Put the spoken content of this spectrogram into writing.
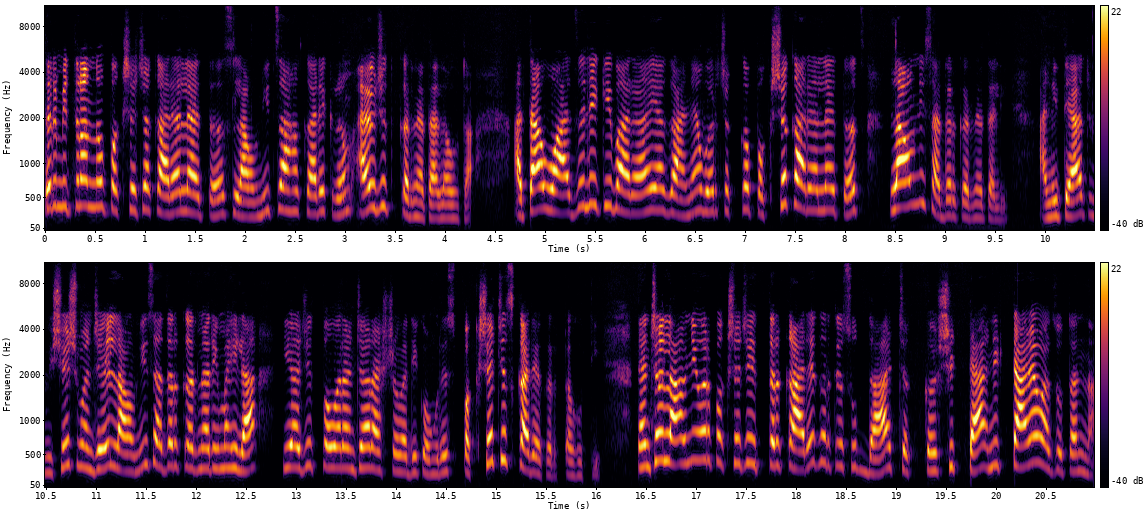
तर मित्रांनो पक्षाच्या कार्यालयातच लावणीचा हा कार्यक्रम आयोजित करण्यात आला होता. आता वाजले की बारा या गाण्यावर चक्क पक्ष कार्यालयातच लावणी सादर करण्यात आली. आणि त्यात विशेष म्हणजे लावणी सादर करणारी महिला ही अजित पवारांच्या राष्ट्रवादी काँग्रेस पक्षाचीच कार्यकर्ता होती. त्यांच्या लावणीवर पक्षाचे इतर कार्यकर्ते सुद्धा चक्क शिट्ट्या आणि टाळ्या वाजवताना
